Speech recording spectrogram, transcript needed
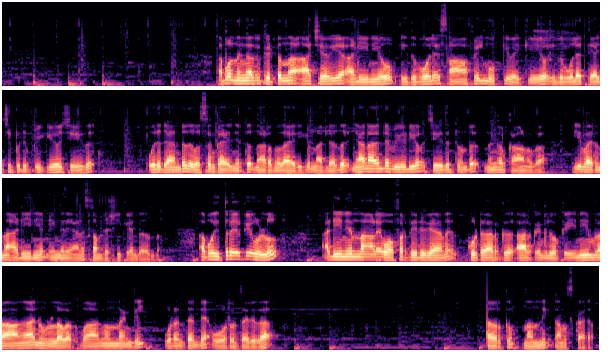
അപ്പോൾ നിങ്ങൾക്ക് കിട്ടുന്ന ആ ചെറിയ അടീനിയവും ഇതുപോലെ സാഫിൽ മുക്കി വയ്ക്കുകയോ ഇതുപോലെ തേച്ച് പിടിപ്പിക്കുകയോ ചെയ്ത് ഒരു രണ്ട് ദിവസം കഴിഞ്ഞിട്ട് നടന്നതായിരിക്കും നല്ലത്. ഞാൻ അതിന്റെ വീഡിയോ ചെയ്തിട്ടുണ്ട് നിങ്ങൾ കാണുക. ഈ വരുന്ന അഡീനിയം എങ്ങനെയാണ് സംരക്ഷിക്കേണ്ടതെന്ന്. അപ്പോൾ ഇത്രയൊക്കെ ഉള്ളൂ. അഡീനിയം നാളെ ഓഫർ തരികയാണ്. കൂട്ടുകാർക്ക് ആർക്കെങ്കിലുമൊക്കെ ഇനിയും വാങ്ങാനുള്ളവർ വാങ്ങുന്നെങ്കിൽ ഉടൻ തന്നെ ഓർഡർ തരുക. എല്ലാവർക്കും നന്ദി നമസ്കാരം.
